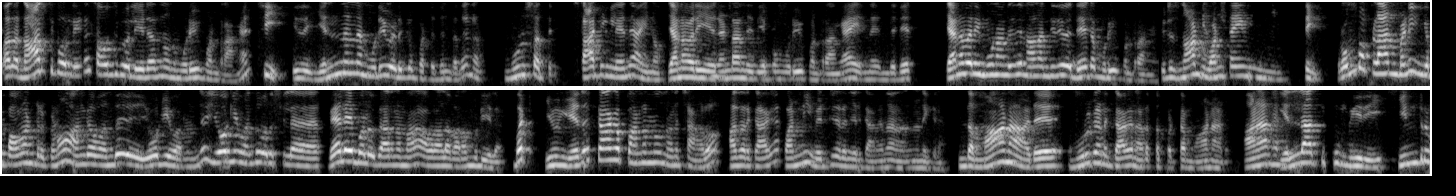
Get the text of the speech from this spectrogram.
அதாவது நார்த்துக்கு ஒரு லீடர் சவுத்துக்கு ஒரு லீடர்னு ஒரு முடிவு பண்றாங்க. சி இது என்னென்ன முடிவு எடுக்கப்பட்டதுன்றது எனக்கு முழுசா தெரியும். ஸ்டார்டிங்ல இருந்தே ஆயினும் ஜனவரி ரெண்டாம் தேதி எப்போ முடிவு பண்றாங்க? இந்த இந்த டேட் ஜனவரி மூணாம் தேதி நாலாம் தேதி டேட்டை முடிவு பண்றாங்க. It is not one time thing ரொம்ப பிளான் பண்ணி இங்க பவன் இருக்கணும். அங்க வந்து யோகி வரணும் யோகி வந்து ஒரு சில வேலைபளு காரணமாக அவரால் வர முடியல. பட் இவங்க எதற்காக பண்ணணும்னு நினைச்சாங்களோ அதற்காக பண்ணி வெற்றி அடைஞ்சிருக்காங்க தான் நான் நினைக்கிறேன். இந்த மாநாடு முருகனுக்காக நடத்தப்பட்ட மாநாடு. ஆனால் எல்லாத்துக்கும் மீறி இன்று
